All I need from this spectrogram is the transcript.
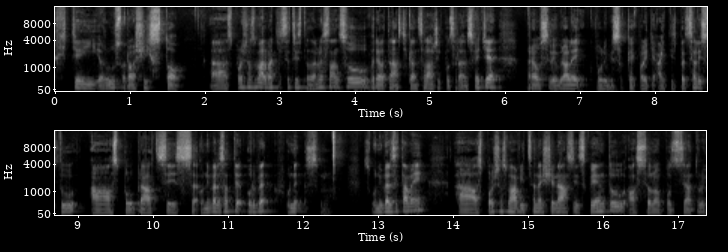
chtějí růst o dalších 100. Společnost má 2300 zaměstnanců v 19 kancelářích po celém světě. Prahu si vybrali kvůli vysoké kvalitě IT specialistů a spolupráci s, univerzity, uni, s univerzitami. A společnost má více než 11 000 klientů a silnou pozici na trhu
